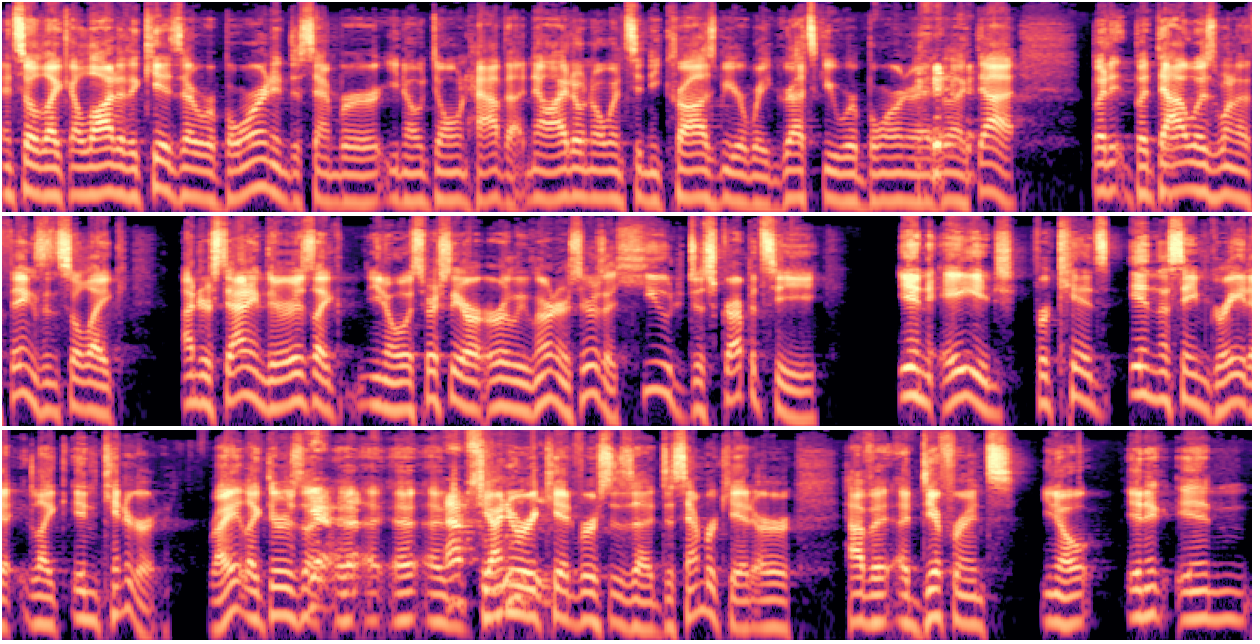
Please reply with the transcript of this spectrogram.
And so, like a lot of the kids that were born in December, you know, don't have that. Now, I don't know when Sidney Crosby or Wayne Gretzky were born or anything like that, but it, but that was one of the things. And so, like understanding there is like you know, especially our early learners, there's a huge discrepancy in age for kids in the same grade, like in kindergarten. Right, like there's a, yeah, a, a, a January kid versus a December kid, or have a, a difference, you know, in in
